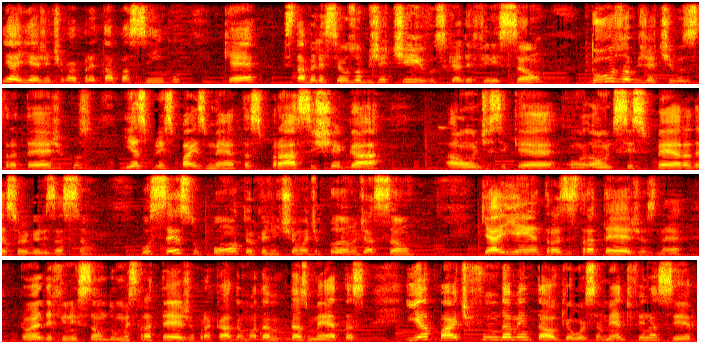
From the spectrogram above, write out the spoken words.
E aí a gente vai para a etapa 5, que é estabelecer os objetivos, que é a definição dos objetivos estratégicos e as principais metas para se chegar aonde se quer, aonde se espera dessa organização. O sexto ponto é o que a gente chama de plano de ação, que aí entra as estratégias, né? Então é a definição de uma estratégia para cada uma das metas e a parte fundamental, que é o orçamento financeiro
